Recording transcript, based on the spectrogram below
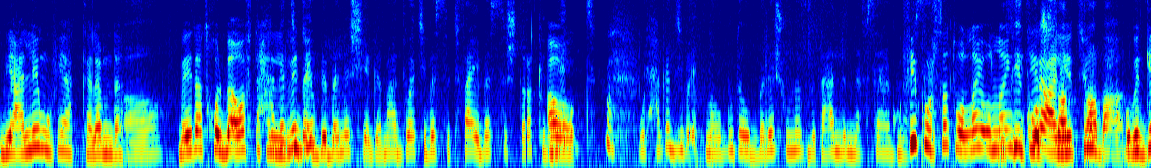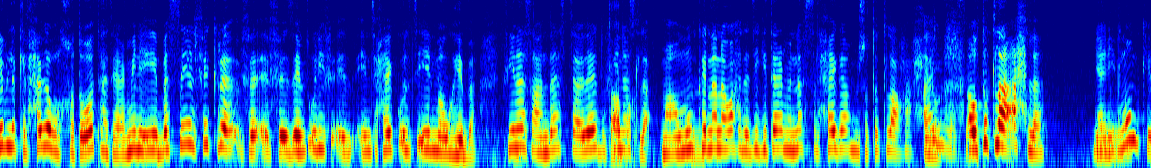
بيعلموا فيها الكلام ده. آه. بقيت ادخل بقى وافتح دي بقت الفيديو ببلاش يا جماعة دلوقتي بس تدفعي بس اشتراك آه. النت. والحاجات دي بقت موجودة وببلاش والناس بتعلم نفسها بنفسها. في كورسات والله اونلاين كتير على اليوتيوب طبعاً. وبتجيب لك الحاجة بالخطوات هتعملي إيه. بس هي الفكرة في, في زي ما تقولي انت حضرتك قلتي إيه الموهبة. في ناس عندها استعداد وفي طبعاً. ناس لا. ما هو ممكن أنا واحدة تيجي تعمل نفس الحاجة مش هتطلع حلوة. أيوة أو تطلع أحلى. يعني ممكن. ممكن.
